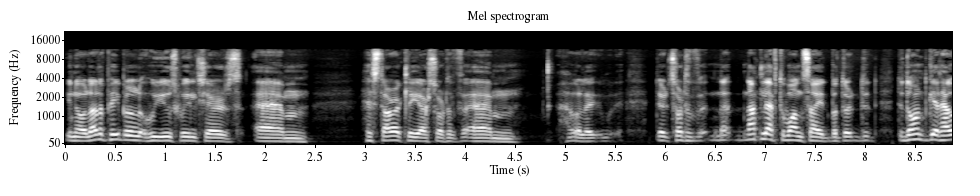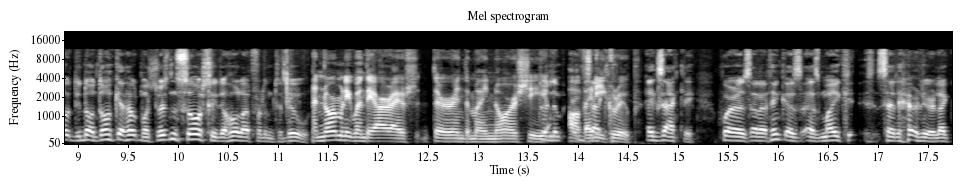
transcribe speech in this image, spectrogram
you know a lot of people who use wheelchairs um, historically are sort of um, how will I, they're sort of not, not left to one side, but they're, they don't get out. They don't, don't get out much. There isn't socially a whole lot for them to do. And normally, when they are out, they're in the minority In the- of any group. Exactly. Whereas, and I think as as Mike said earlier, like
